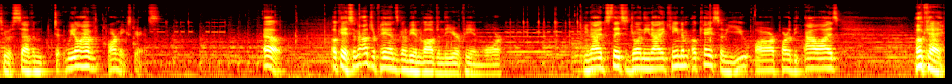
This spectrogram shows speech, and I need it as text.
to a 7... To, we don't have army experience. Oh. Okay, so now Japan's going to be involved in the European War. The United States has joined the United Kingdom. Okay, so you are part of the Allies. Okay,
